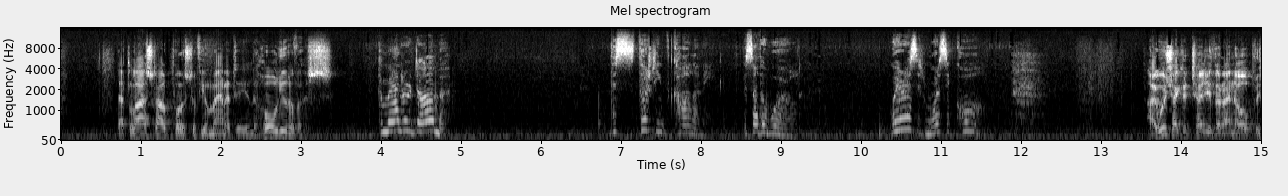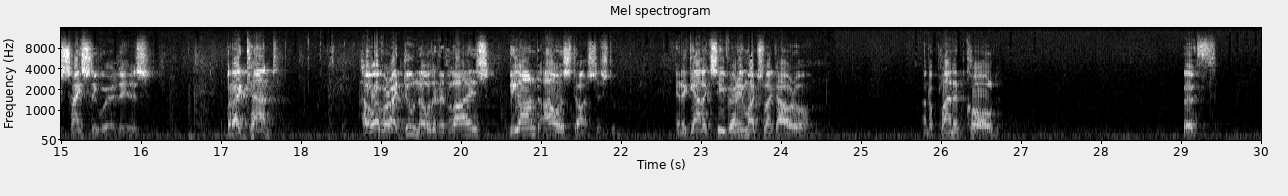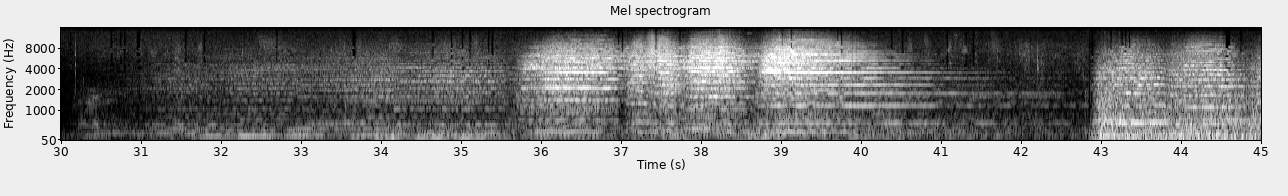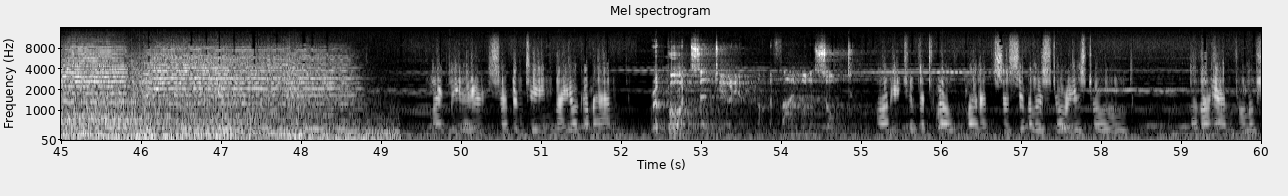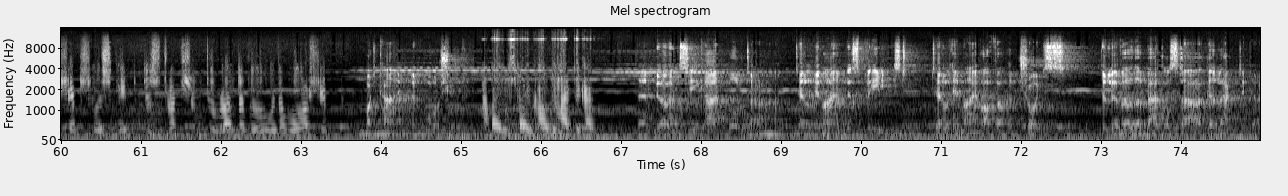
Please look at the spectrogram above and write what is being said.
that last outpost of humanity in the whole universe. Commander Adama, this 13th colony, this other world, where is it and what is it called? I wish I could tell you that I know precisely where it is, but I can't. However, I do know that it lies beyond our star system, in a galaxy very much like our own, on a planet called Earth. Likely Air 17 by your command. Report, Centurion, on the final assault. On each of the 12 planets, a similar story is told of a handful of ships who escaped destruction to rendezvous with a warship, What kind of warship? a battlestar called Galactica. Then go and seek out Baltar. Tell him I am displeased. Tell him I offer a choice. Deliver the Battlestar Galactica.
